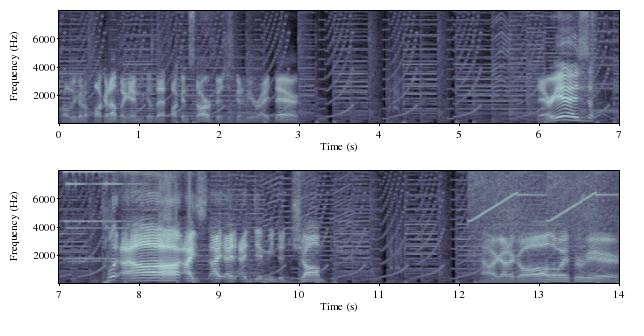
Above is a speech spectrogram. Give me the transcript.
Probably gonna fuck it up again because that fucking starfish is gonna be right there. There he is! Pl ah, I, I, I didn't mean to jump. Now I gotta go all the way through here.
